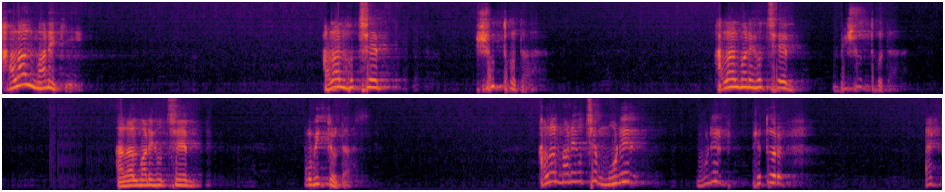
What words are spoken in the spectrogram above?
হালাল মানে কি? হালাল হচ্ছে শুদ্ধতা। হালাল মানে হচ্ছে বিশুদ্ধতা। হালাল মানে হচ্ছে পবিত্রতা। হালাল মানে হচ্ছে মনের মনের ভেতর এক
